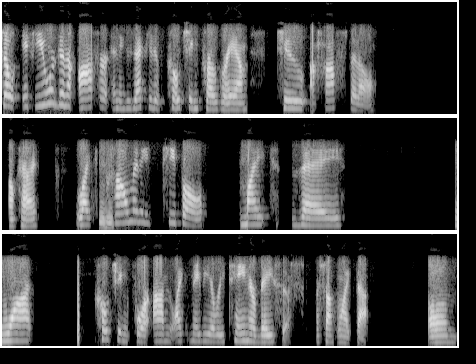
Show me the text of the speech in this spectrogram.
So if you were going to offer an executive coaching program to a hospital, okay, like Mhm. how many people might they want coaching for on like maybe a retainer basis or something like that? Um,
